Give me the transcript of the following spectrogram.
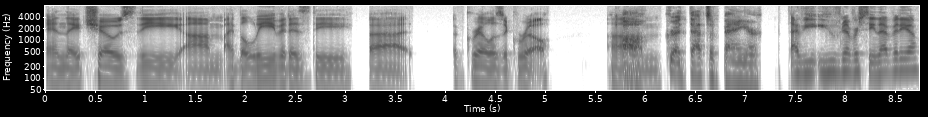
and they chose the um, I believe it is the uh, a grill is a grill. Um, oh, great. That's a banger. have you you've never seen that video?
